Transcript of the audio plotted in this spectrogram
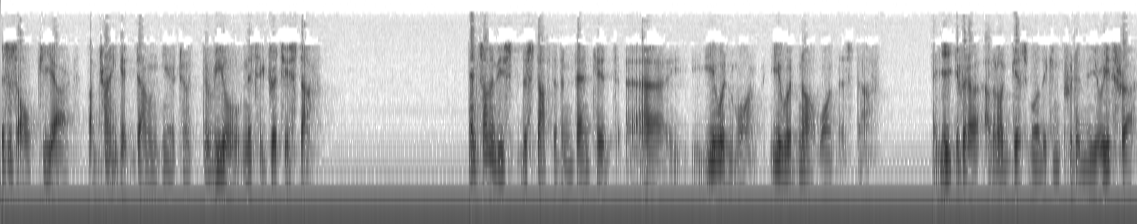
This is all PR. But I'm trying to get down here to the real nitty gritty stuff. And some of these, the stuff they've invented, uh, you wouldn't want. You would not want this stuff. You've got a, a little gizmo they can put in the urethra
